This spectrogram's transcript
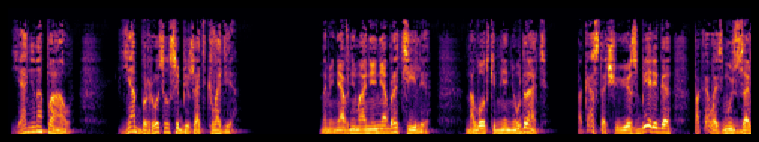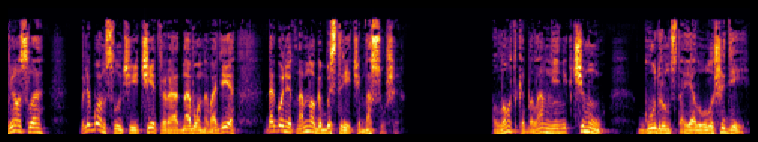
Я не напал. Я бросился бежать к воде. На меня внимания не обратили. На лодке мне не удрать. Пока стащу ее с берега, пока возьмусь за весла, в любом случае четверо одного на воде догонят намного быстрее, чем на суше. Лодка была мне ни к чему. Гудрун стояла у лошадей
